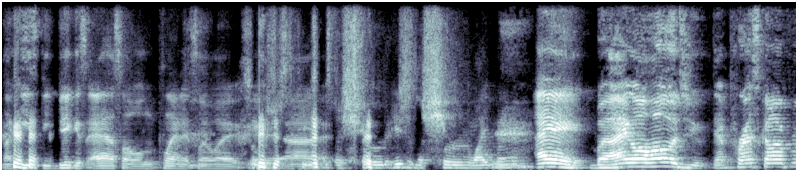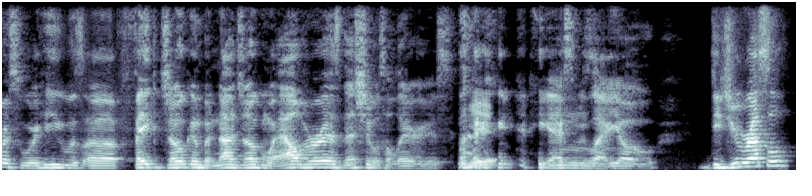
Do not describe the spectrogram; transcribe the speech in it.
like he's the biggest asshole on the planet. So like, So he's, just, he's just a shrewd. He's just a shrewd white man. hey, but I ain't gonna hold you. That press conference where he was uh fake joking but not joking with Alvarez, that shit was hilarious. Like, he asked me, was like, "Yo, did you wrestle?"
